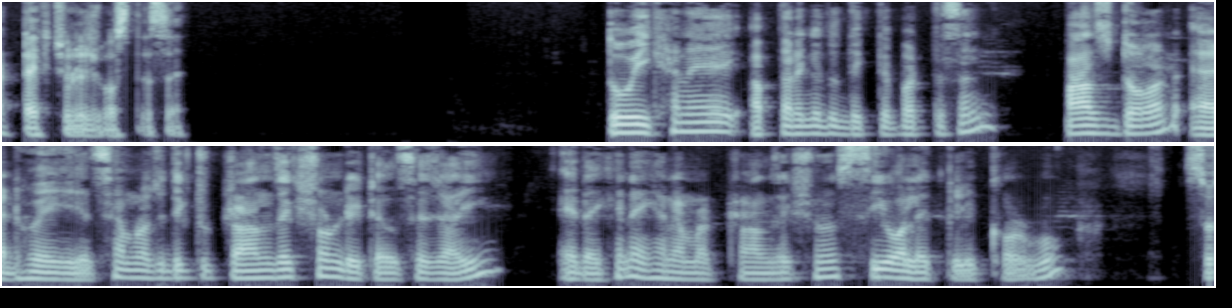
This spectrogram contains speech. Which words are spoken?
আটটা একচল্লিশ বাজতেছে। তো এখানে আপনারা কিন্তু দেখতে পারতেছেন পাঁচ ডলার অ্যাড হয়ে গিয়েছে। আমরা যদি একটু ট্রানজেকশন ডিটেলসে যাই, এই দেখেন, এখানে আমরা ট্রানজেকশন সি ওয়ালে ক্লিক করব। সো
